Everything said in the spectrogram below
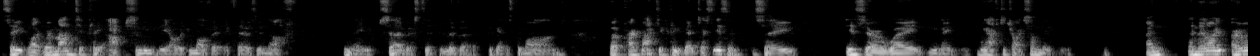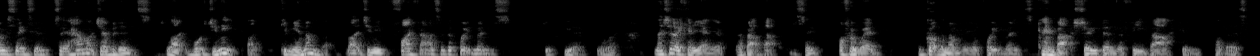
So, like, romantically, absolutely, I would love it if there was enough, you know, service to deliver against demand. But pragmatically, there just isn't. So, is there a way, you know, we have to try something new? and and then I, I remember saying to them, so how much evidence, like, what do you need? Like, give me a number. Like, do you need 5,000 appointments? Yeah. And I said, okay, yeah, yeah, about that. So off I went, got the number of appointments, came back, showed them the feedback and others.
